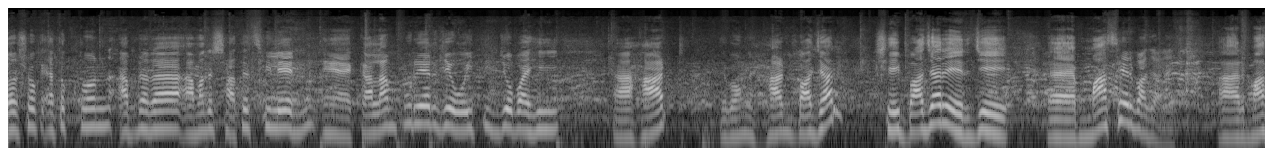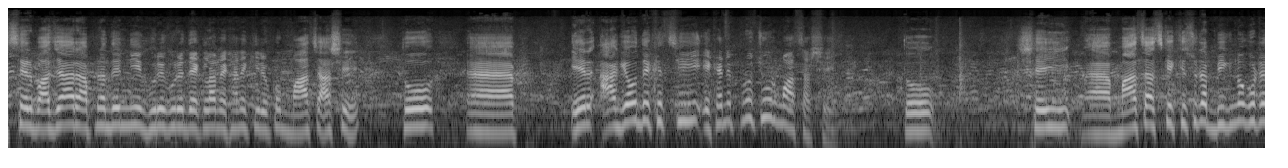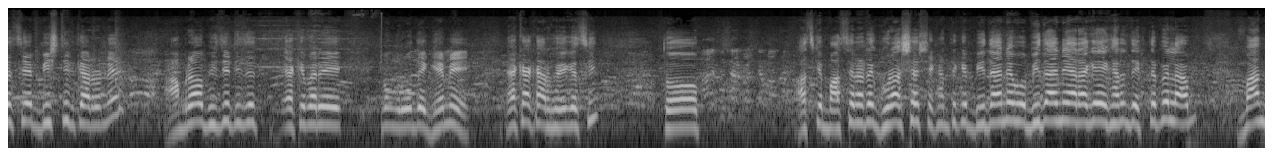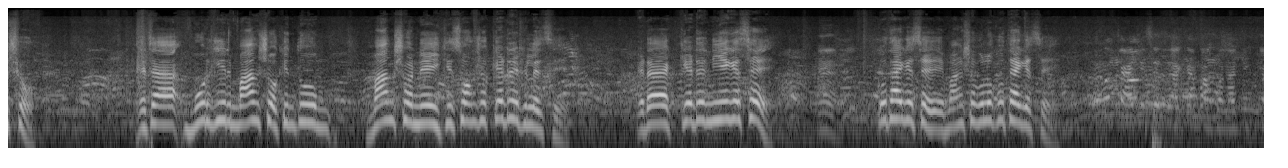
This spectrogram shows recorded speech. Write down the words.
দর্শক এতক্ষণ আপনারা আমাদের সাথে ছিলেন কালামপুরের যে ঐতিহ্যবাহী হাট এবং হাট বাজার সেই বাজারের যে মাছের বাজারে। আর মাছের বাজার আপনাদের নিয়ে ঘুরে ঘুরে দেখলাম এখানে কীরকম মাছ আসে। তো এর আগেও দেখেছি এখানে প্রচুর মাছ আসে। তো, সেই মাছ আজকে কিছুটা বিঘ্ন ঘটেছে বৃষ্টির কারণে। আমরাও ভিজে টিজে একেবারে এবং রোদে ঘেমে একাকার হয়ে গেছি। তো, আজকে মাছের হাটে ঘোরা শেষ সেখান থেকে বিদায় নেব। বিদায় নেওয়ার আগে এখানে দেখতে পেলাম মাংস। এটা মুরগির মাংস, কিন্তু মাংস নেই কিছু অংশ কেটে ফেলেছে। এটা কেটে নিয়ে গেছে? কোথায় গেছে? মাংসগুলো কোথায় গেছে?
